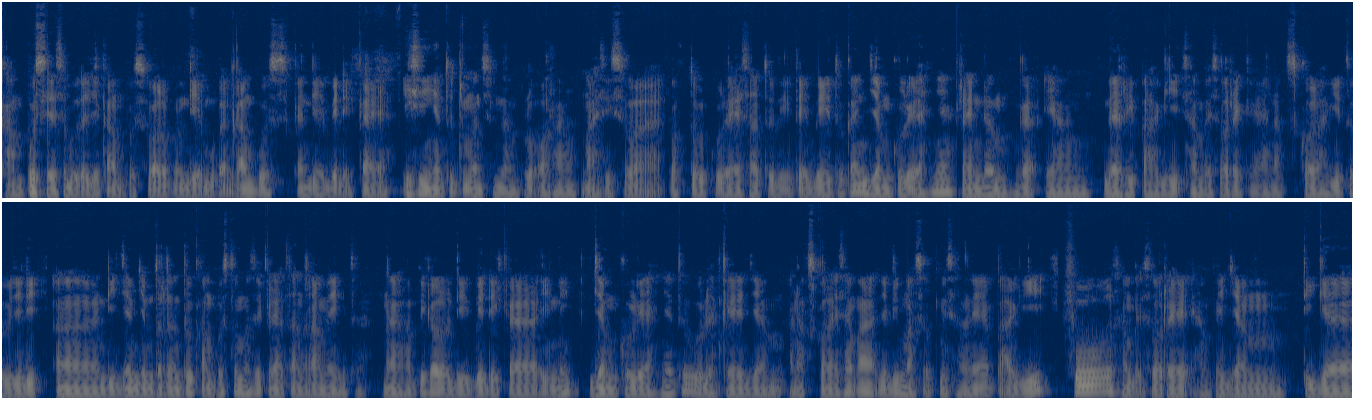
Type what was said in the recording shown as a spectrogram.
kampus ya sebut aja kampus walaupun dia bukan kampus kan dia BDK ya. Isinya tuh cuma 90 orang mahasiswa. Waktu kuliah satu di ITB itu kan jam kuliahnya random nggak yang dari pagi sampai sore kayak anak sekolah gitu. Jadi uh, di jam-jam tertentu kampus tuh masih kelihatan rame gitu. Nah tapi kalau di BDK ini jam kuliahnya tuh udah kayak jam anak sekolah SMA jadi masuk misalnya pagi full sampai sore sampai jam 3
